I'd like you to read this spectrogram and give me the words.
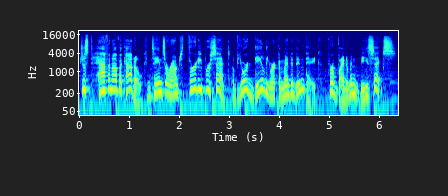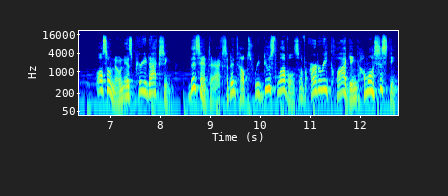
Just half an avocado contains around 30% of your daily recommended intake for vitamin B6, also known as pyridoxine. This antioxidant helps reduce levels of artery clogging homocysteine.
